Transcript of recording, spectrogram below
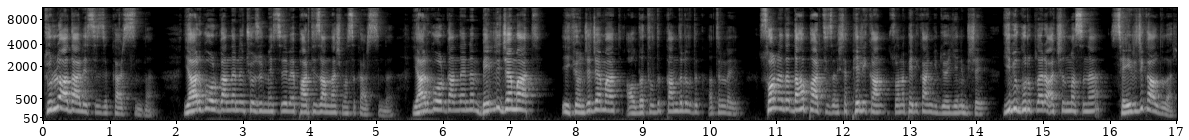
türlü adaletsizlik karşısında, yargı organlarının çözülmesi ve partizanlaşması karşısında, yargı organlarının belli cemaat, ilk önce cemaat, aldatıldık, kandırıldık hatırlayın. Sonra da daha partizan işte Pelikan, sonra Pelikan gidiyor yeni bir şey gibi grupları açılmasına seyirci kaldılar.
